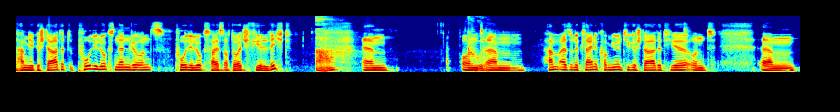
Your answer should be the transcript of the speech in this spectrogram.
haben hier gestartet. Polylux nennen wir uns. Polylux heißt auf Deutsch viel Licht. Aha. Ähm, und cool. Haben also eine kleine Community gestartet hier und ähm,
